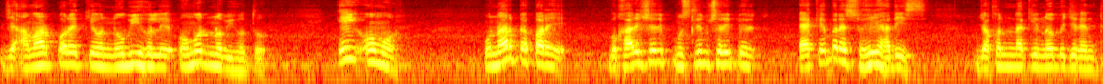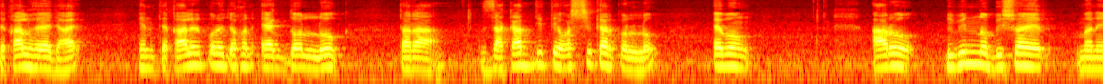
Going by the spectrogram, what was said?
যে আমার পরে কেউ নবী হলে ওমর নবী হতো। এই ওমর ওনার ব্যাপারে বুখারি শরীফ, মুসলিম শরীফের একেবারে সহি হাদিস, যখন নাকি নবীজির এন্তেকাল হয়ে যায়, এন্তেকালের পরে যখন একদল লোক তারা জাকাত দিতে অস্বীকার করল এবং আরও বিভিন্ন বিষয়ের মানে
